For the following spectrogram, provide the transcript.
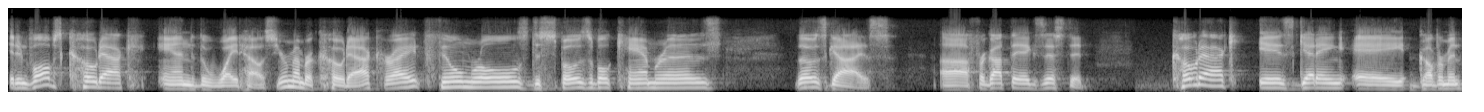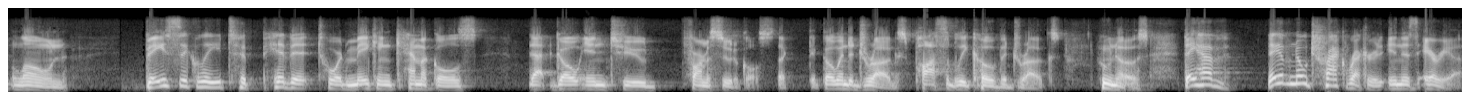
It involves Kodak and the White House. You remember Kodak, right? Film rolls, disposable cameras, those guys. Uh, forgot they existed. Kodak is getting a government loan basically to pivot toward making chemicals that go into pharmaceuticals, that, that go into drugs, possibly COVID drugs. Who knows? They have they have no track record in this area,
